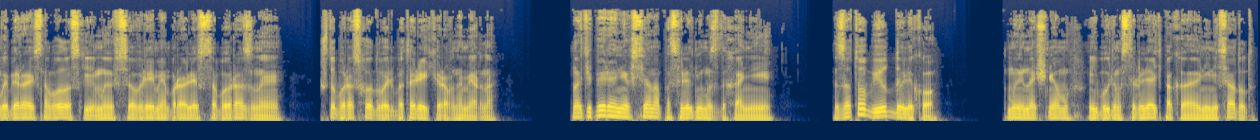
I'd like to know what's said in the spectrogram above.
Выбираясь на вылазки, мы все время брали с собой разные, чтобы расходовать батарейки равномерно. Но теперь они все на последнем издыхании. Зато бьют далеко. Мы начнем и будем стрелять, пока они не сядут,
